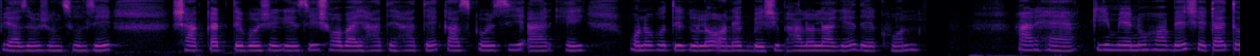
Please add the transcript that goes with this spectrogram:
পেঁয়াজ, রসুন ছুলছি শাক কাটতে বসে গেছি, সবাই হাতে হাতে কাজ করছি, আর এই অনুভূতিগুলো অনেক বেশি ভালো লাগে, দেখুন। আর হ্যাঁ কি মেনু হবে সেটাই তো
